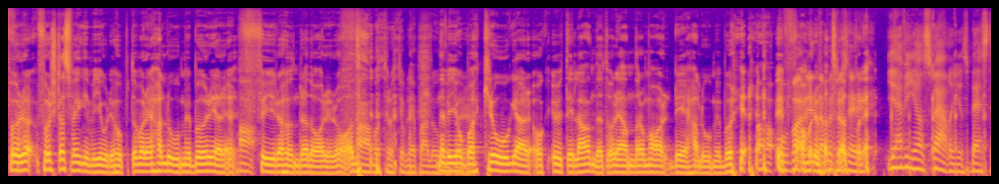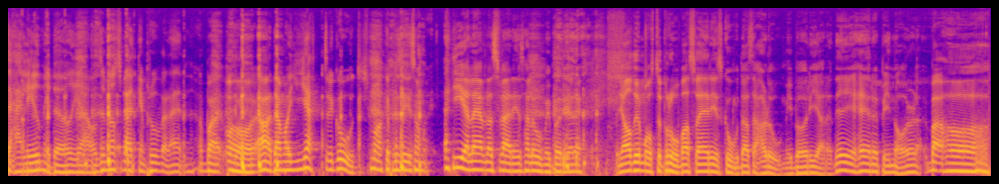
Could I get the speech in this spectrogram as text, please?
Förra, första svängen vi gjorde ihop, då var det halloumiburgare Ja. 400 dagar i rad. fan vad trött jag blev på halloumi. När vi jobbar krogar och ute i landet och det enda de har det är halloumiburgare. Ja, och varenda var person säger det. Ja, vi har Sveriges bästa halloumiburgare. Du måste verkligen prova den. Och bara, åh, ja, den var jättegod. Smakar precis som hela jävla Sveriges halloumiburgare. Ja, du måste prova Sveriges godaste halloumiburgare. Det är här uppe i Norrland. Bara, åh.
